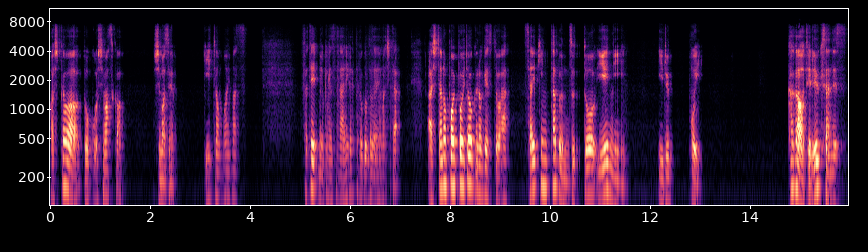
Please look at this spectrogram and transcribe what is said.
明日は投稿しますか？しません。いいと思います。さて、みくみさんありがとうございました。明日のぽいぽいトークのゲストは、最近多分ずっと家にいるっぽい、香川照之さんです。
